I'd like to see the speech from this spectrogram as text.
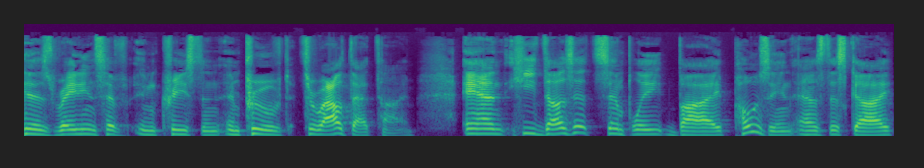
His ratings have increased and improved throughout that time. And he does it simply by posing as this guy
